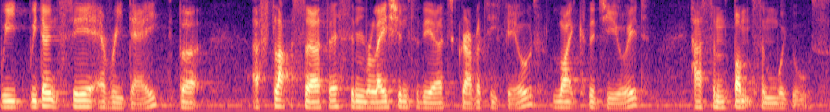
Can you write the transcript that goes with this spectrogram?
We, we don't see it every day, but a flat surface in relation to the Earth's gravity field, like the geoid, has some bumps and wiggles.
